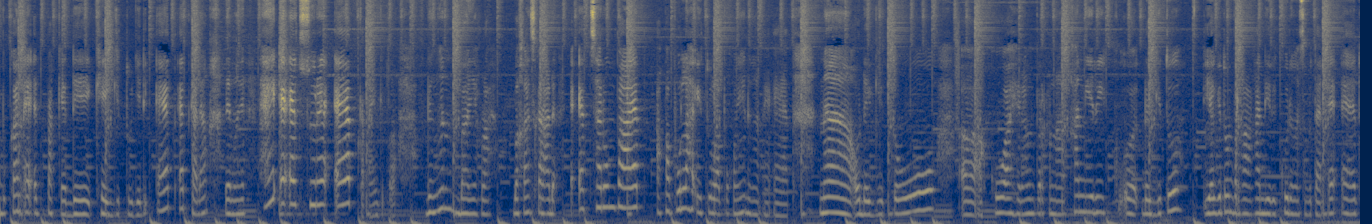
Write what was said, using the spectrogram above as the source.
bukan Ed pakai D kayak gitu. Jadi Ed Ed kadang dia manggil Hey Ed Sure Ed katanya gitu dengan banyak lah. Bahkan sekarang ada eet sarumpait apa pun lah itulah pokoknya dengan eet nah udah gitu uh, aku akhirnya memperkenalkan diriku uh, udah gitu ya gitu memperkenalkan diriku dengan sebutan EED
